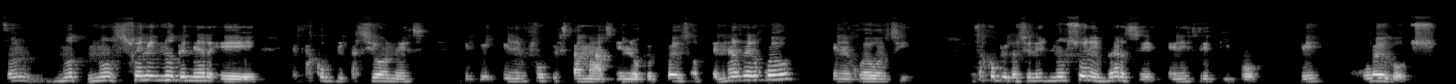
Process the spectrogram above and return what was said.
son, no, no suelen no tener eh, estas complicaciones de que el enfoque está más en lo que puedes obtener del juego que en el juego en sí. Estas complicaciones no suelen verse en este tipo de juegos.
